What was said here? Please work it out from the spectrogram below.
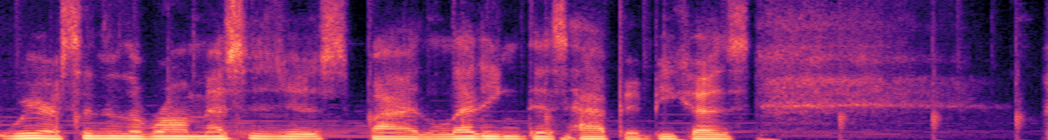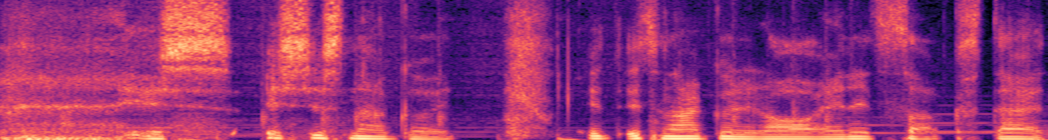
we are sending the wrong messages by letting this happen because it's it's just not good. It, it's not good at all and it sucks that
